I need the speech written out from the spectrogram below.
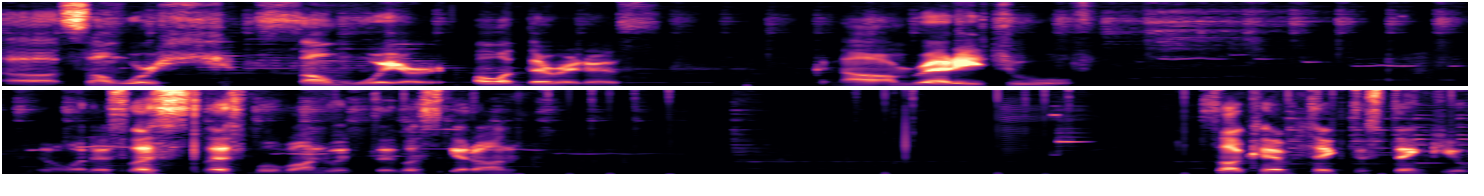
Uh, somewhere, somewhere. Oh, there it is. Okay, now I'm ready to. You know what? Let's let's let's move on with it. Let's get on. Suck, have take this. Thank you.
